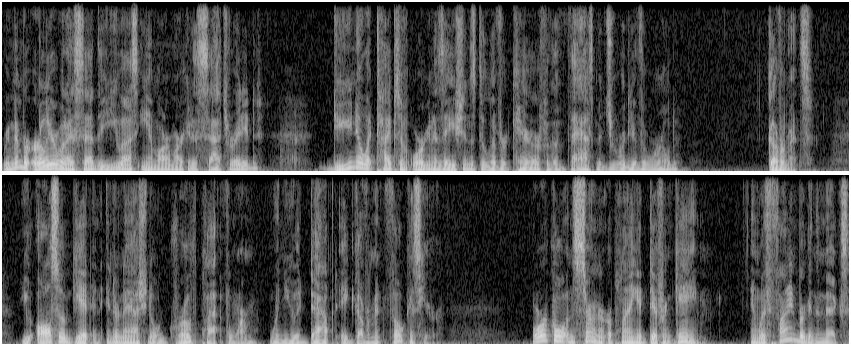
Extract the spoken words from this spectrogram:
Remember earlier when I said the US EMR market is saturated? Do you know what types of organizations deliver care for the vast majority of the world? Governments. You also get an international growth platform when you adapt a government focus here. Oracle and Cerner are playing a different game, and with Feinberg in the mix,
